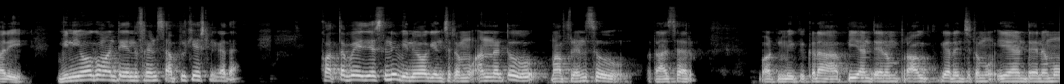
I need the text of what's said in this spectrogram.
మరి వినియోగం అంటే ఏంది ఫ్రెండ్స్? అప్లికేషన్ కదా. కొత్త పేజెస్ని వినియోగించడము అన్నట్టు మా ఫ్రెండ్స్ రాశారు. బట్ మీకు ఇక్కడ పి అంటేనేమో ప్రాముఖ్యకరించడము ఏ అంటేనేమో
